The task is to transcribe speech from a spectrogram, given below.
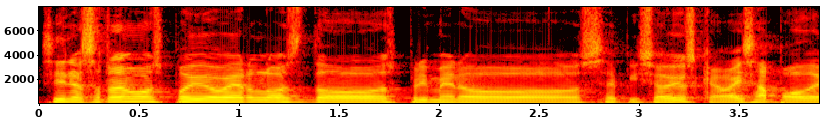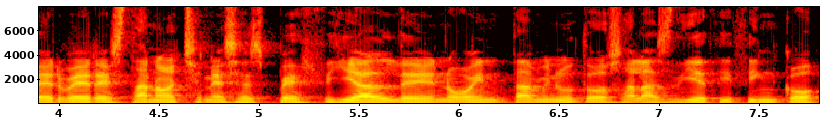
Sí, nosotros hemos podido ver los dos primeros episodios que vais a poder ver esta noche en ese especial de 90 minutos a las 10 y 5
